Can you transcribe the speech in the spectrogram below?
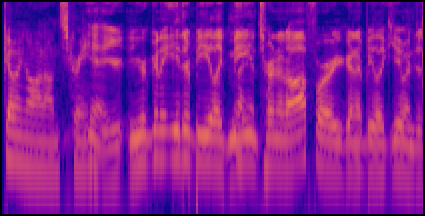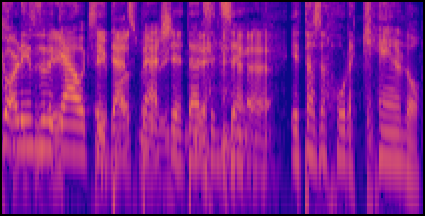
going on on screen. Yeah, you're, you're gonna either be like me and turn it off, or you're gonna be like you and just Guardians of the A- Galaxy, A that's batshit. That's Yeah. insane. It doesn't hold a candle.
